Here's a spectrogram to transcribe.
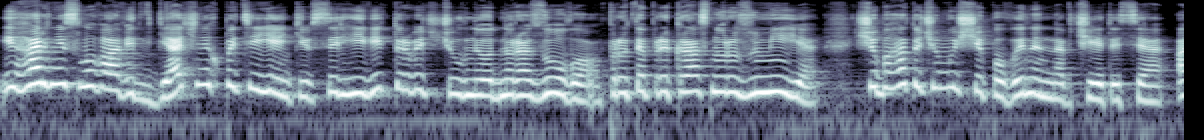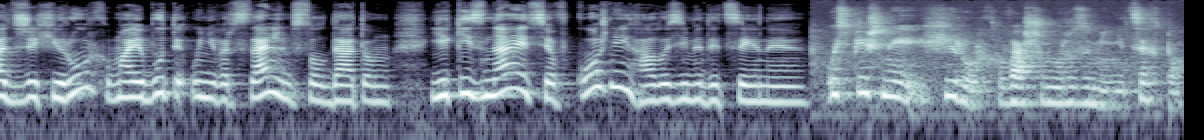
І гарні слова від вдячних пацієнтів Сергій Вікторович чув неодноразово, проте прекрасно розуміє, що багато чому ще повинен навчитися, адже хірург має бути універсальним солдатом, який знається в кожній галузі медицини. Успішний хірург у вашому розумінні це хто?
